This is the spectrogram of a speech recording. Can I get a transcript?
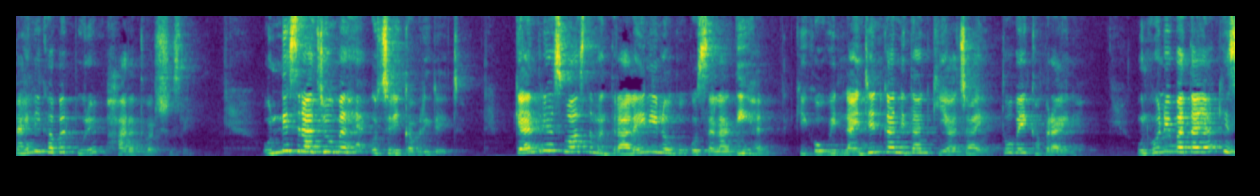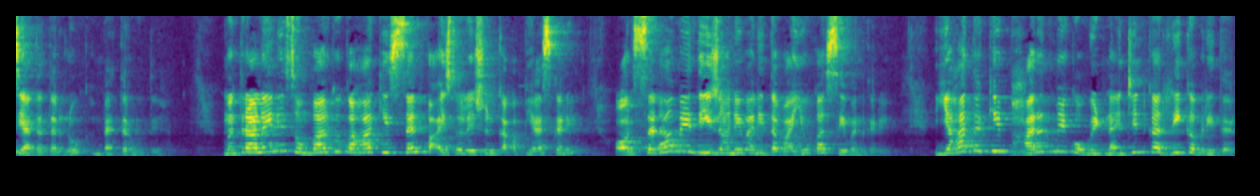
पहली खबर पूरे भारतवर्ष से। 19 राज्यों में है उच्च रिकवरी रेट केंद्रीय स्वास्थ्य मंत्रालय ने लोगों को सलाह दी है कि कोविड 19 का निदान किया जाए तो वे घबराए नहीं उन्होंने बताया कि ज़्यादातर लोग बेहतर होते हैं। मंत्रालय ने सोमवार को कहा कि सेल्फ आइसोलेशन का अभ्यास करें और सलाह में दी जाने वाली दवाइयों का सेवन करें। यहाँ तक कि भारत में कोविड 19 का रिकवरी दर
